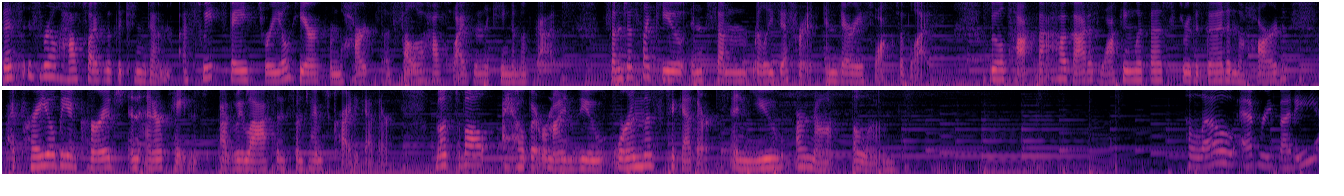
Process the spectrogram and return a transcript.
This is Real Housewives of the Kingdom, a sweet space where you'll hear from the hearts of fellow housewives in the kingdom of God, some just like you and some really different in various walks of life. We will talk about how God is walking with us through the good and the hard. I pray you'll be encouraged and entertained as we laugh and sometimes cry together. Most of all, I hope it reminds you we're in this together and you are not alone. Hello, everybody.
